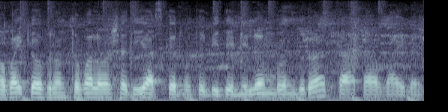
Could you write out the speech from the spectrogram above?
সবাইকে অফুরন্ত ভালোবাসা দিয়ে আজকের মতো বিদে নিলাম বন্ধুরা টাটা বাই বাই।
